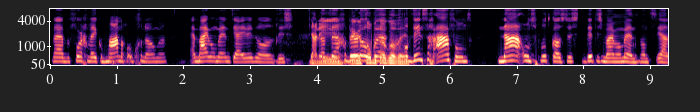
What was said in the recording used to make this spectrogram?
wij hebben vorige week op maandag opgenomen. En mijn moment, ja, je weet wel wat het is. Ja, nee, dat eh, gebeurde dat op, het ook wel weet. op dinsdagavond na onze podcast. Dus dit is mijn moment. Want ja,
